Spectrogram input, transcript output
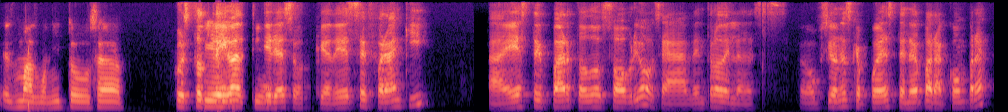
es más bonito, o sea, Justo Bien, te iba a decir bien. eso, que de ese Frankie a este par todo sobrio, o sea, dentro de las opciones que puedes tener para compra,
